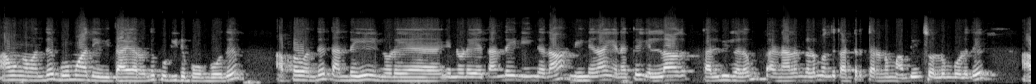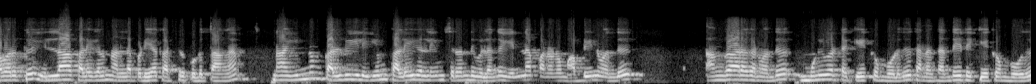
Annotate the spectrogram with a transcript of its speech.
அவங்க வந்து பூமாதேவி தாயார் வந்து கூட்டிட்டு போகும்போது அப்ப வந்து தந்தையே என்னுடைய என்னுடைய தந்தை நீங்க தான் நீங்க தான் எனக்கு எல்லா கல்விகளும் நலன்களும் வந்து கற்றுத்தரணும் அப்படின்னு சொல்லும் பொழுது அவருக்கு எல்லா கலைகளும் நல்லபடியா கற்றுக் கொடுத்தாங்க. நான் இன்னும் கல்வியிலையும் கலைகளையும் சிறந்து விளங்க என்ன பண்ணணும் அப்படின்னு வந்து அங்காரகன் வந்து முனிவர்கிட்ட கேட்கும் பொழுது தனது தந்தையிட்ட கேட்கும் போது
